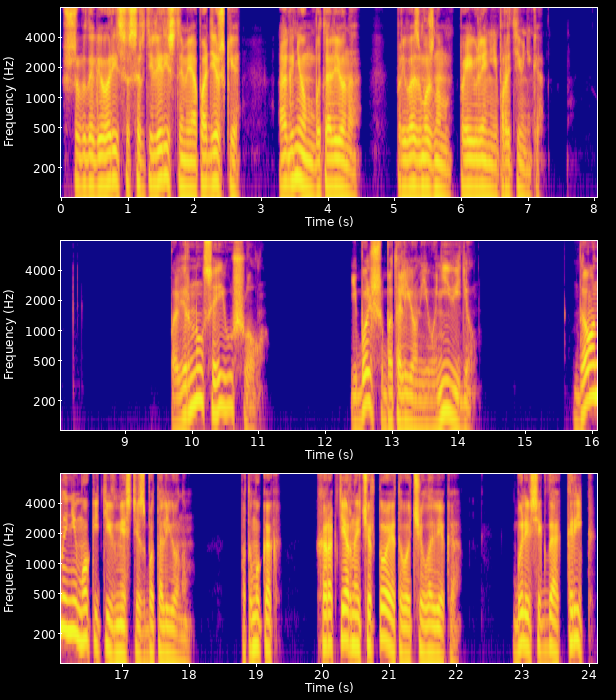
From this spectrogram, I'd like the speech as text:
чтобы договориться с артиллеристами о поддержке огнем батальона при возможном появлении противника». Повернулся и ушел. И больше батальон его не видел. Да он и не мог идти вместе с батальоном, потому как характерной чертой этого человека были всегда крик,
